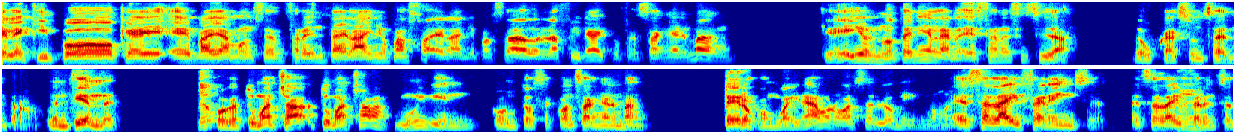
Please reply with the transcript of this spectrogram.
el equipo que Bayamón se enfrenta el año, pasado el año pasado en la final, que fue San Germán, que ellos no tenían esa necesidad de buscarse un centro, ¿me entiendes? Porque tú, marchabas, tú marchabas muy bien con, entonces con San Germán, pero con Guaynabo no va a ser lo mismo. Esa es la diferencia. Esa es la diferencia.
